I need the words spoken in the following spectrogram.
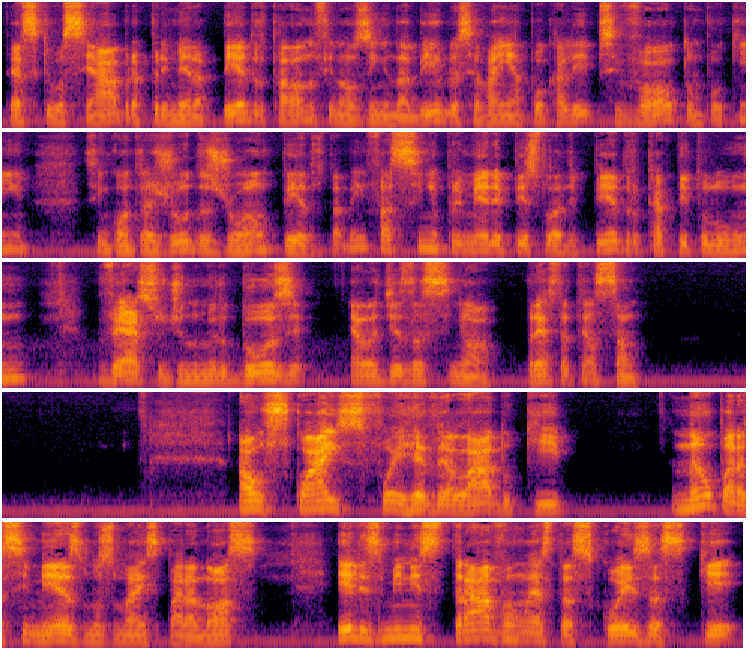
Peço que você abra 1 Pedro, está lá no finalzinho da Bíblia, você vai em Apocalipse, volta um pouquinho, se encontra Judas, João, Pedro. Está bem facinho, primeira epístola de Pedro, capítulo 1, verso de número 12. Ela diz assim, ó, presta atenção. Aos quais foi revelado que, não para si mesmos, mas para nós, eles ministravam estas coisas que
